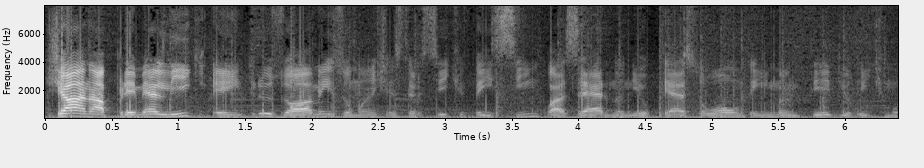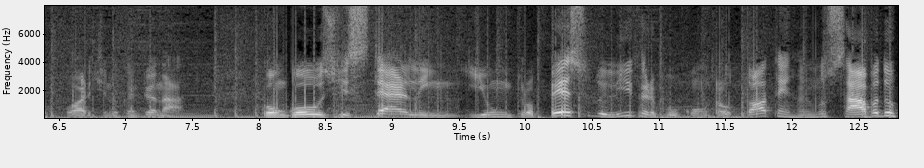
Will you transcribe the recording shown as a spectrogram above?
Já na Premier League, entre os homens, o Manchester City fez 5 a 0 no Newcastle ontem e manteve o ritmo forte no campeonato com gols de Sterling e um tropeço do Liverpool contra o Tottenham no sábado.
